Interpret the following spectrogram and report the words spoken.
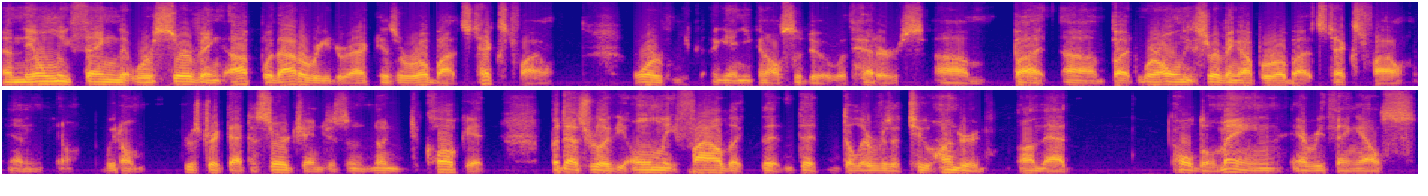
and the only thing that we're serving up without a redirect is a robots text file. Or again, you can also do it with headers, um, but uh, but we're only serving up a robots text file, and you know we don't restrict that to search engines and no need to cloak it. But that's really the only file that that, that delivers a 200 on that whole domain. Everything else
